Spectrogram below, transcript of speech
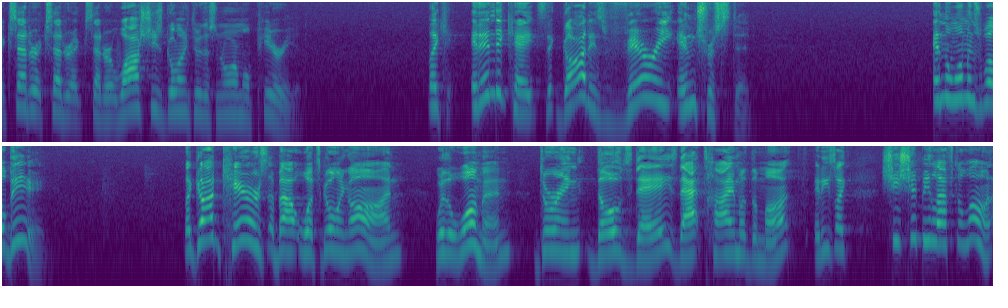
etc., etc., etc., while she's going through this normal period. Like, it indicates that God is very interested in the woman's well being. Like, God cares about what's going on with a woman during those days, that time of the month. And he's like, she should be left alone.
